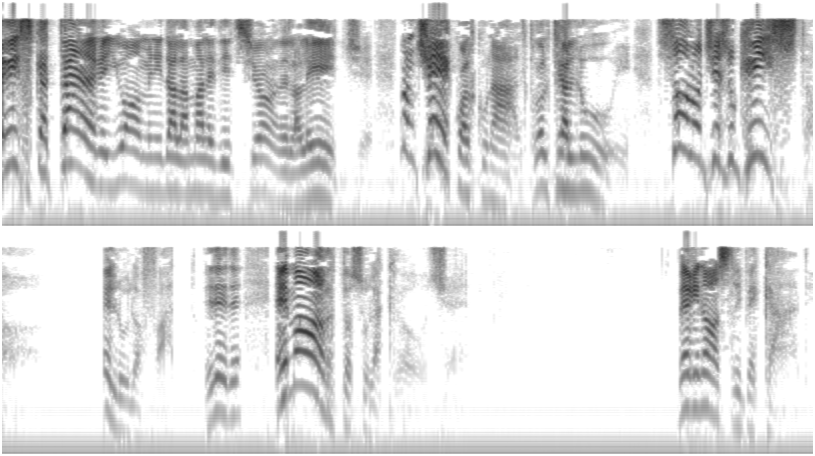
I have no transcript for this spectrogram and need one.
riscattare gli uomini dalla maledizione della legge. Non c'è qualcun altro oltre a Lui, solo Gesù Cristo. E Lui l'ha fatto. Vedete? È morto sulla croce per i nostri peccati.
